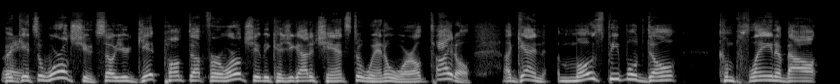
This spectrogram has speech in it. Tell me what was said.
but right. it's a world shoot. So you get pumped up for a world shoot because you got a chance to win a world title. Again, most people don't complain about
